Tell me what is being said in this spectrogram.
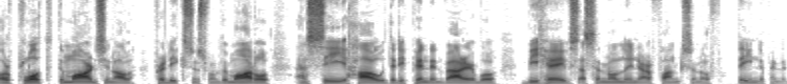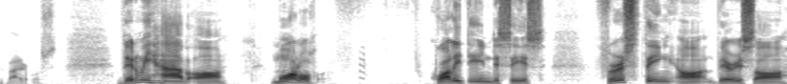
or plot the marginal predictions from the model and see how the dependent variable behaves as a nonlinear function of the independent variables. Then we have uh, model quality indices. First thing, uh, there is uh,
